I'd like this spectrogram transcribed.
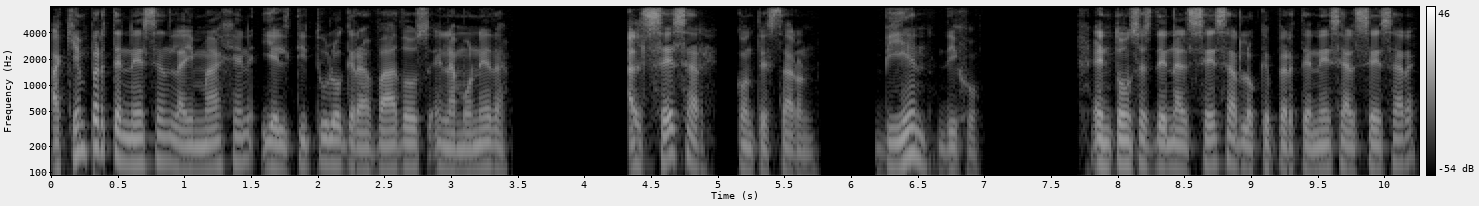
¿A quién pertenecen la imagen y el título grabados en la moneda? Al César, contestaron. Bien, dijo. Entonces den al César lo que pertenece al César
